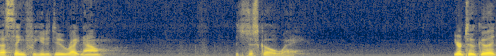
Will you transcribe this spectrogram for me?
best thing for you to do right now is just go away. You're too good.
